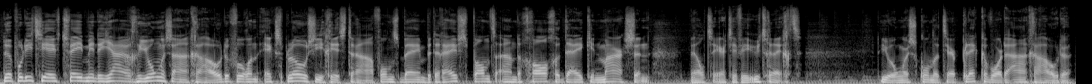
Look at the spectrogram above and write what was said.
De politie heeft twee minderjarige jongens aangehouden... voor een explosie gisteravond bij een bedrijfspand aan de Galgendijk in Maarsen, meldt RTV Utrecht. De jongens konden ter plekke worden aangehouden.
